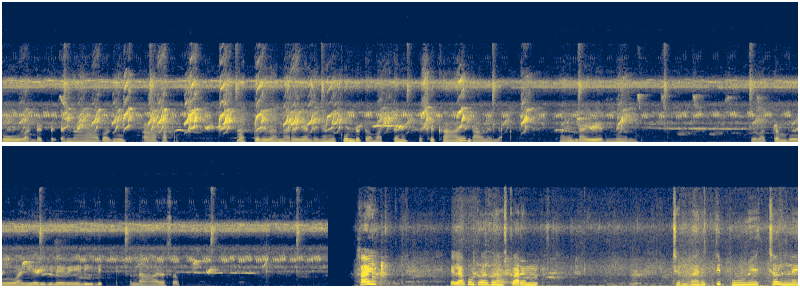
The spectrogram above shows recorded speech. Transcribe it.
പൂവ് കണ്ടിട്ട്. എന്താ ഭംഗി? ആഹാ. മത്തന് ഇതാ നിറയെ ഉണ്ട് ഞങ്ങൾക്കും ഉണ്ട് കേട്ടോ മത്തന് പക്ഷെ കായ ഉണ്ടാവണില്ല. കായ ഉണ്ടായി വരുന്നേ ഉള്ളൂ. മത്തമ്പൂവ് മത്തം പൂവ് വഴിയരികിലെ വേലിയിൽ എന്താ ഹായ്. എല്ലാ കൂട്ടുകാർക്കും നമസ്കാരം. ചെമ്പരത്തിപ്പൂവെ ചൊല്ലേ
